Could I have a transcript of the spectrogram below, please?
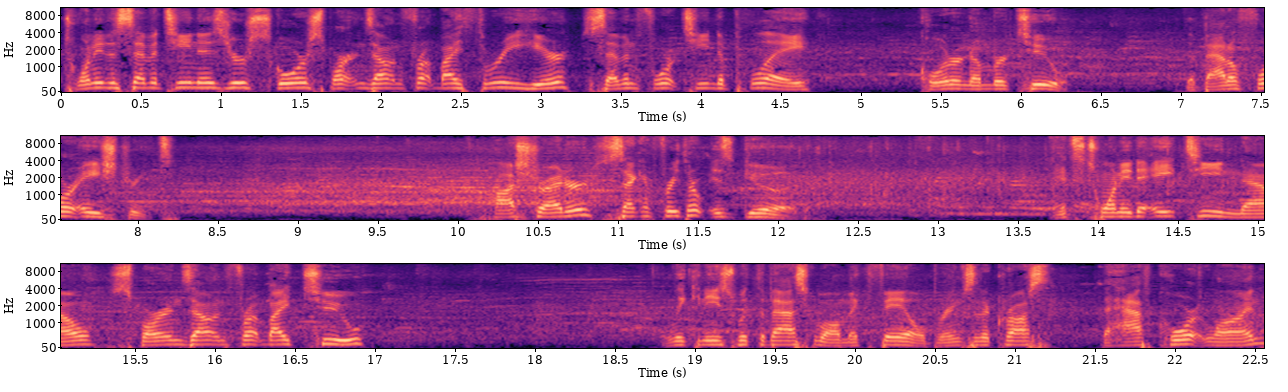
20 to 17 is your score. Spartans out in front by three here. 7:14 to play. Quarter number two. The battle for A Street. Hastreiter, second free throw is good. It's 20 to 18 now. Spartans out in front by two. Lincoln East with the basketball. McPhail brings it across the half court line.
